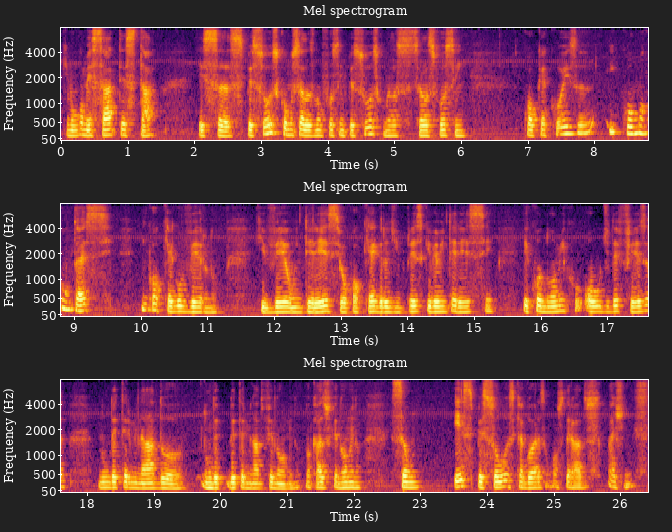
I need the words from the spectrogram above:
que vão começar a testar essas pessoas como se elas não fossem pessoas, como elas, se elas fossem qualquer coisa, e como acontece em qualquer governo que vê o interesse, ou qualquer grande empresa que vê o interesse econômico ou de defesa num determinado, num de, determinado fenômeno. No caso, o fenômeno são ex-pessoas que agora são considerados agins,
